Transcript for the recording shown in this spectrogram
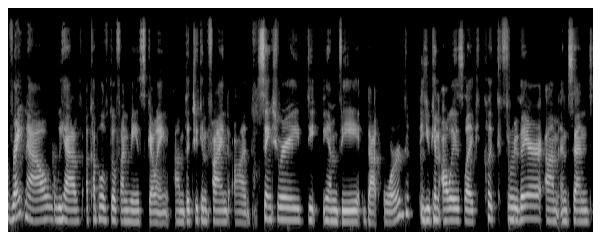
right now we have a couple of GoFundMe's going um, that you can find on sanctuarydmv.org. You can always like click through there um, and send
